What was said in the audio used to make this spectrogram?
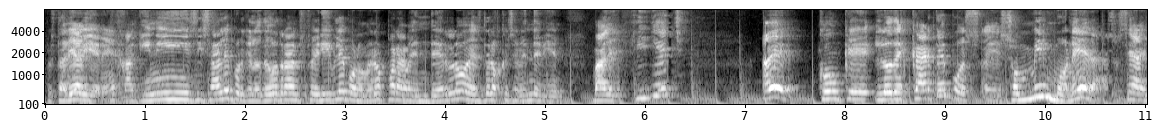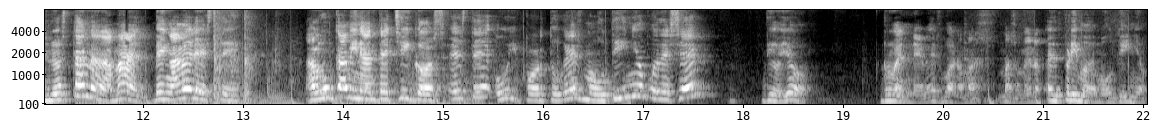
Pues estaría bien, ¿eh? Hakimi si sale porque lo tengo transferible, por lo menos para venderlo, es de los que se vende bien. Vale, Ziyech. A ver, con que lo descarte, pues eh, son mil monedas. O sea, no está nada mal. Venga, a ver este. Algún caminante, chicos. Este, uy, portugués, Moutinho puede ser. Digo yo. Rubén Neves, bueno, más, más o menos. El primo de Moutinho.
